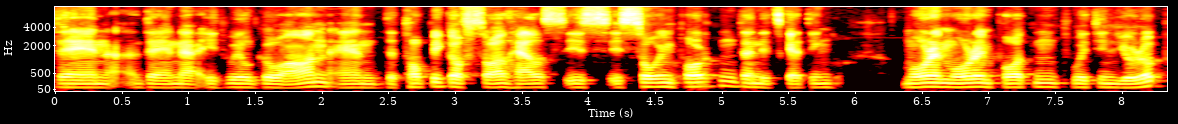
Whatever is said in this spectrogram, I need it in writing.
then then uh, it will go on and the topic of soil health is is so important and it's getting more and more important within Europe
